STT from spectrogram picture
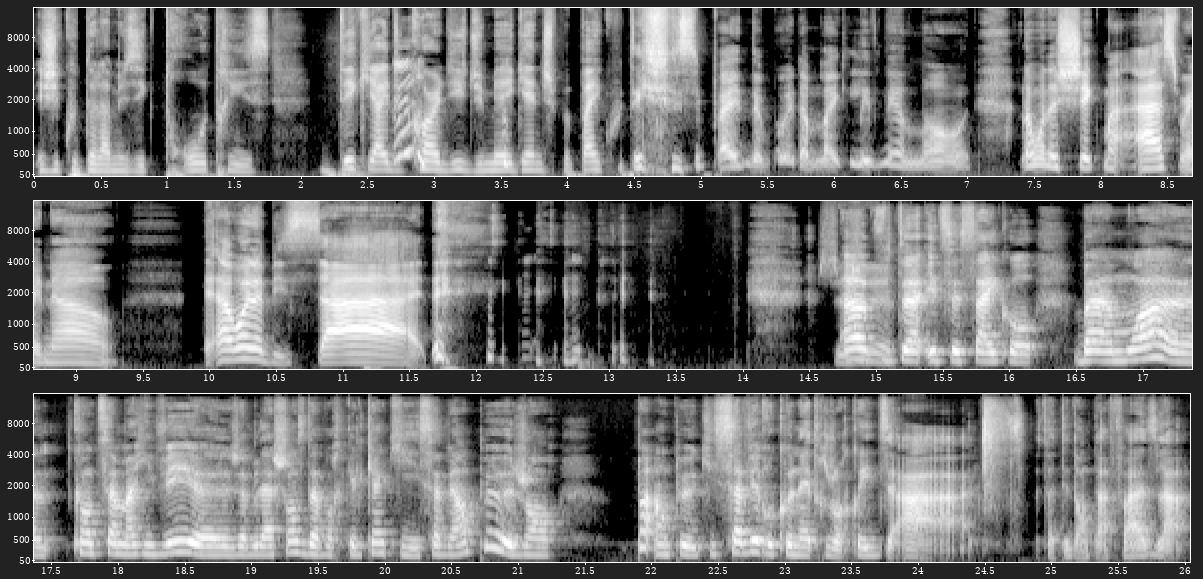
J'écoute de la musique trop triste. Dès qu'il y a du Cardi, du Megan, je peux pas écouter. Je suis pas in the mood. I'm like, leave me alone. I don't want to shake my ass right now. I want to be sad. Ah putain, it's a cycle. Bah moi, euh, quand ça m'arrivait, euh, j'avais la chance d'avoir quelqu'un qui savait un peu, genre, pas un peu, qui savait reconnaître, genre quand il disait ah ça t'es dans ta phase là.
